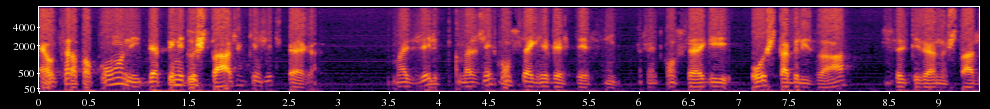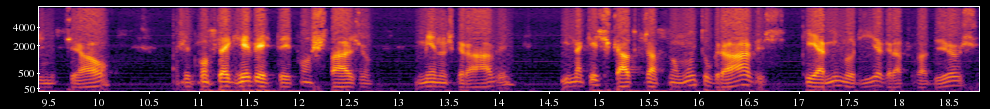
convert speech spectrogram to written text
É, o ceratocone depende do estágio que a gente pega. Mas, ele, mas a gente consegue reverter, sim. A gente consegue ou estabilizar, se ele estiver no estágio inicial, a gente consegue reverter para um estágio menos grave. E naqueles casos que já são muito graves, que é a minoria, graças a Deus,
